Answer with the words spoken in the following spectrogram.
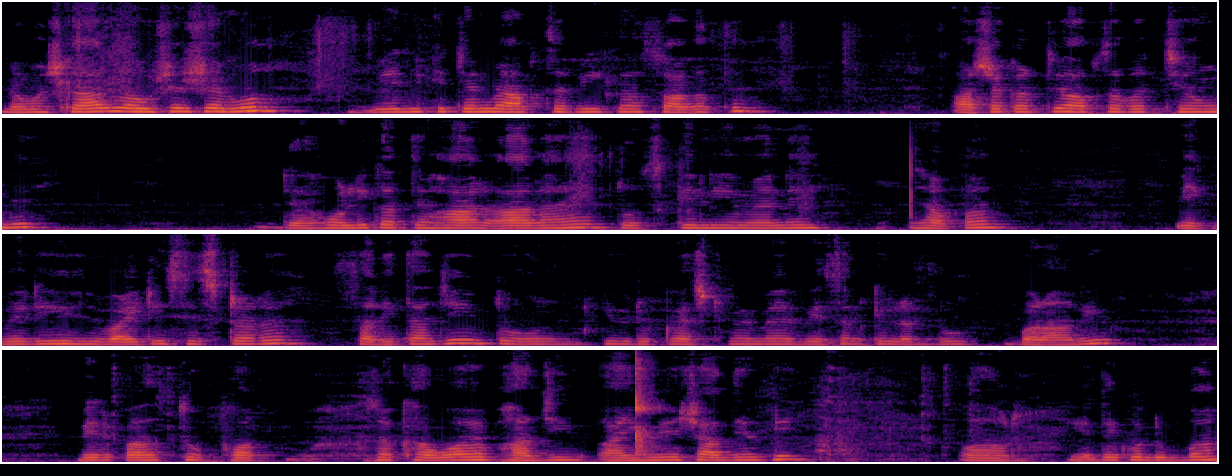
नमस्कार, मैं उषा शर्मा। मेरी किचन में आप सभी का स्वागत है। आशा करती हूँ आप सब अच्छे होंगे। जब होली का त्यौहार आ रहा है तो उसके लिए मैंने यहाँ पर एक मेरी वाइटी सिस्टर है, सरिता जी। तो उनकी रिक्वेस्ट में मैं बेसन के लड्डू बना रही हूँ। मेरे पास तो बहुत रखा हुआ है, भाजी आई हुई है शादियों की। और ये देखो डिब्बा,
